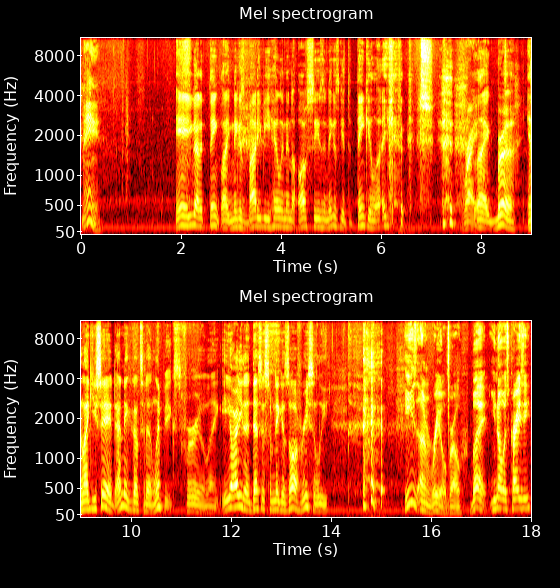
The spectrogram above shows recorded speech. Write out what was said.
man. and you gotta think like niggas body be healing in the off season. Niggas get to thinking like, Right. like, bruh, and like you said, that nigga go to the Olympics for real. Like, he already done dusted some niggas off recently. He's unreal, bro. But you know what's crazy?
